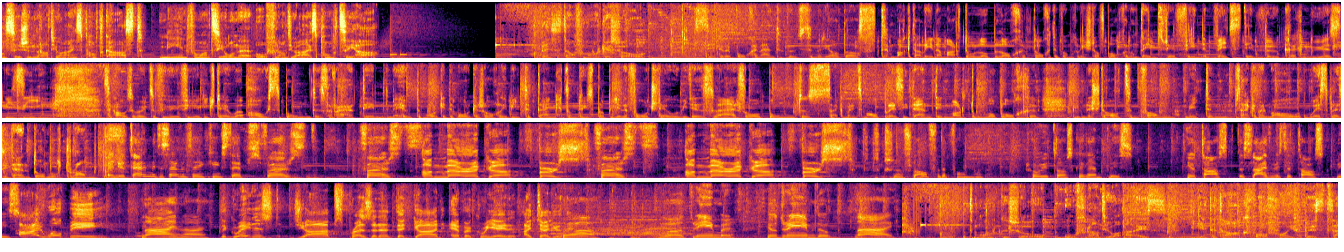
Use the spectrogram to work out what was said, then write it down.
Das ist ein Radio 1 Podcast. Mehr Informationen auf radio1.ch. Best auf Morgenshow. Seit einem Wochenende wissen wir ja, dass die Magdalena Martullo Blocher, Tochter von Christoph Blocher und Ems-Chefin, Wetzte wirklich müsste sein. Sich also zur Verfügung stellen als Bundesrätin. Wir haben heute Morgen in der Morgen schon ein bisschen weitergedacht und uns probieren vorzustellen, wie das wäre. So Bundes, sagen wir jetzt mal, Präsidentin Martullo Blocher bei einem Staatsempfang mit dem, sagen wir mal, US-Präsident Donald Trump. Can you tell me the seven thinking steps? First. First. America first. First. America first. Schlafen davon, oder? Show your task again, please. Your task. The slide with the task, please. I will be Nein, nein. the greatest jobs president that God ever created. I tell you that. Ja. Ja, Dreamer. You dream, du. Nein. Die Morgenshow auf Radio 1. Jeden Tag von 5 bis 10.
